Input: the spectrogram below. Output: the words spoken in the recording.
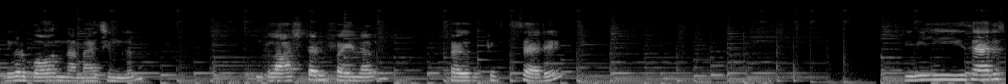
ఇది కూడా బాగుంది మ్యాచింగ్. ఇంకా last and final. Fifth sari ఇవి ఈ శారీస్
